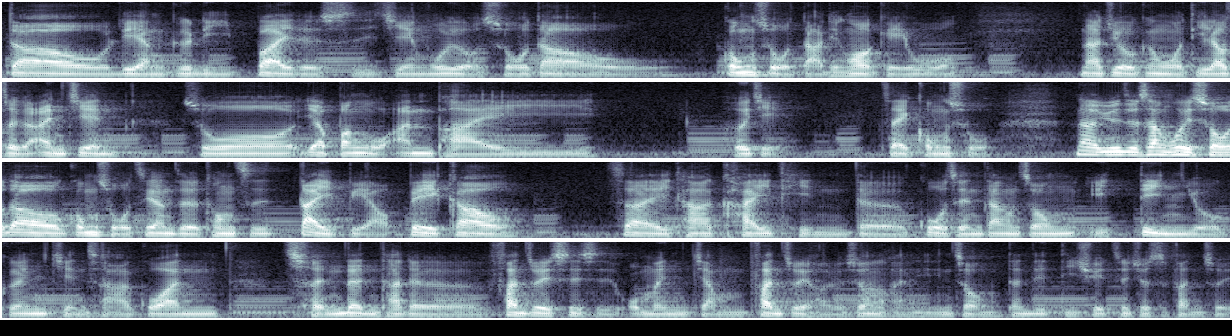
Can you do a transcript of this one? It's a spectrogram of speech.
到两个礼拜的时间，我有收到公所打电话给我，那就有跟我提到这个案件。说要帮我安排和解，在公所。那原则上会收到公所这样的通知，代表被告在他开庭的过程当中，一定有跟检察官承认他的犯罪事实。我们讲犯罪好了，虽然很严重，但是的确这就是犯罪。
